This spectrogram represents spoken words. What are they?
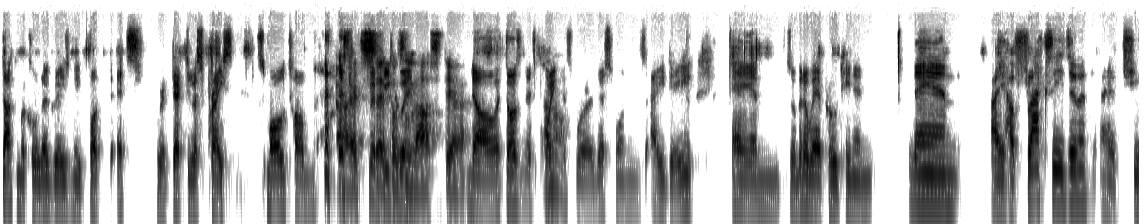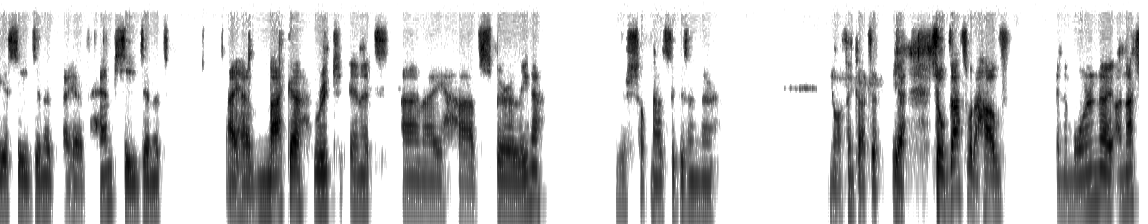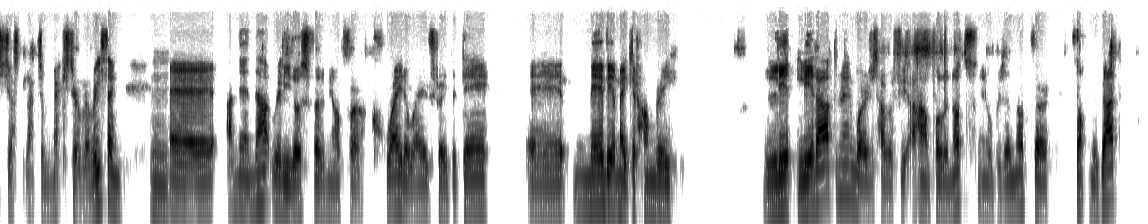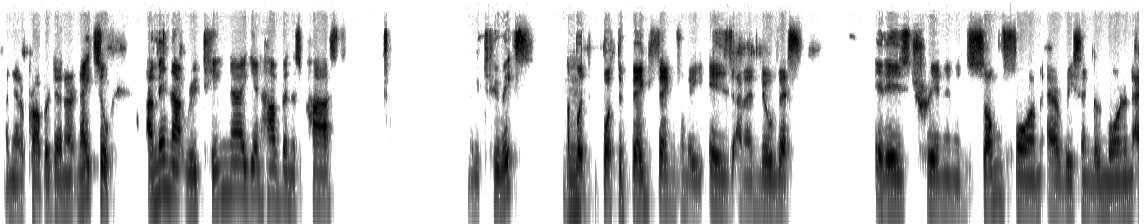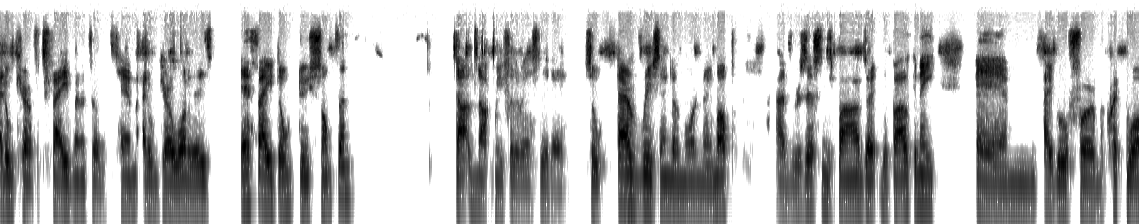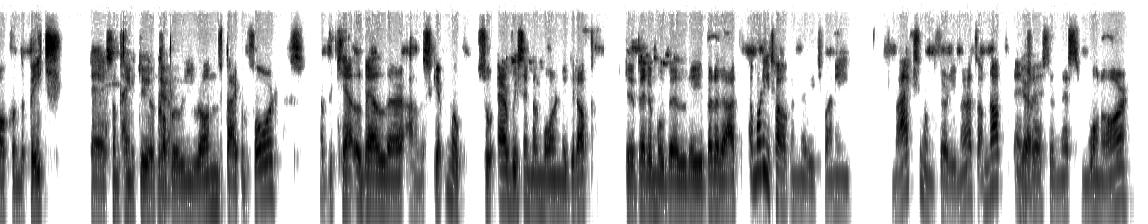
Dr. Mercola agrees with me, but it's ridiculous price. Small tub. uh, it doesn't quid. last. Yeah. No, it doesn't. It's pointless. Where this one's ideal. Um, so a bit of whey protein and then I have flax seeds in it. I have chia seeds in it. I have hemp seeds in it. I have maca root in it, and I have spirulina. There's something else that goes in there. no, I think that's it. Yeah. So that's what I have in the morning now, and that's just that's a mixture of everything. Mm. Uh, and then that really does fill me up for quite a while throughout the day. Uh, maybe I might get hungry late late afternoon where I just have a few a handful of nuts, you know, Brazil nuts or something like that, and then a proper dinner at night. So I'm in that routine now again, have been this past maybe two weeks. Mm. But but the big thing for me is, and I know this, it is training in some form every single morning. I don't care if it's five minutes or ten, I don't care what it is. If I don't do something, that'll knock me for the rest of the day. So every single morning I'm up, I have resistance bands out in the balcony. Um, I go for a quick walk on the beach. Uh, sometimes do a couple Yeah. of wee runs back and forward. I have the kettlebell there and I have a skipping rope. So every single morning I get up, do a bit of mobility, a bit of that. I'm only talking maybe 20, maximum 30 minutes. I'm not Yeah. interested in this one hour,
